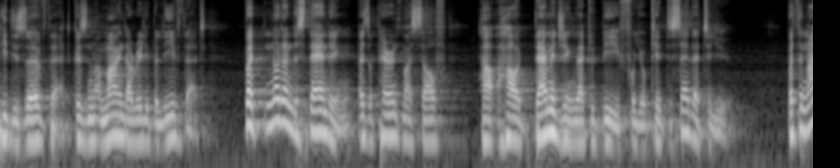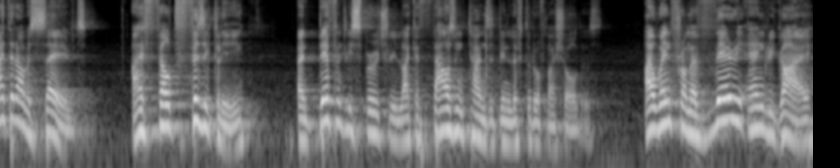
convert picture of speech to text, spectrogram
he deserved that because in my mind, I really believed that. But not understanding as a parent myself, how, how damaging that would be for your kid to say that to you. But the night that I was saved, I felt physically and definitely spiritually like a thousand tons had been lifted off my shoulders. I went from a very angry guy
